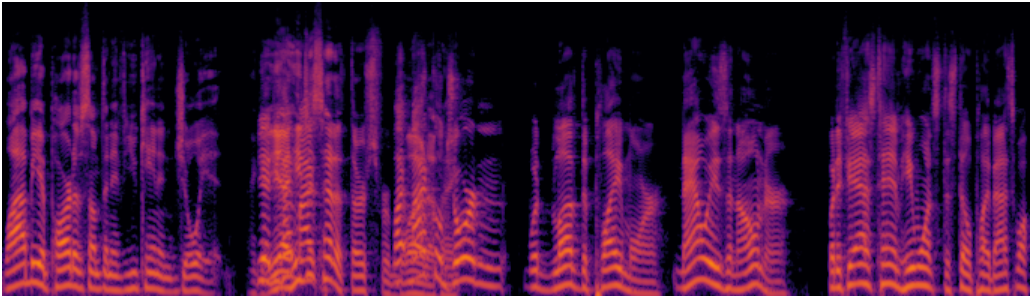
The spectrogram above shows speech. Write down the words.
why be a part of something if you can't enjoy it? Yeah, yeah, do you yeah, think he Mike- just had a thirst for Like blood. I Michael think. Jordan would love to play more. Now he's an owner. But if you asked him, he wants to still play basketball.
